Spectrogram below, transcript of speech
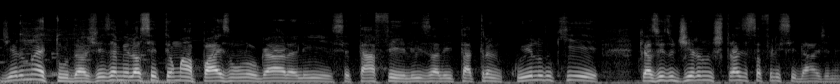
dinheiro não é tudo. Às vezes é melhor você ter uma paz num lugar ali, você tá feliz ali, tá tranquilo do que porque às vezes o dinheiro não te traz essa felicidade, né?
